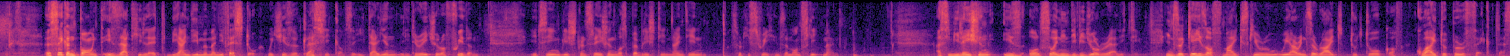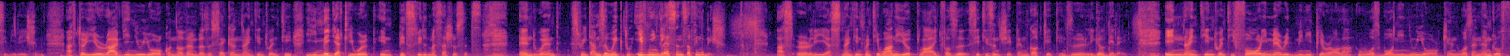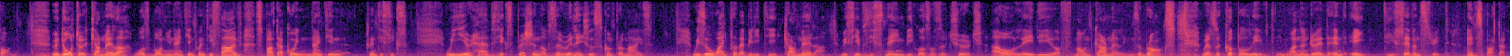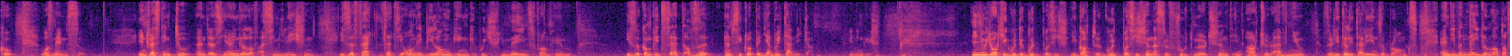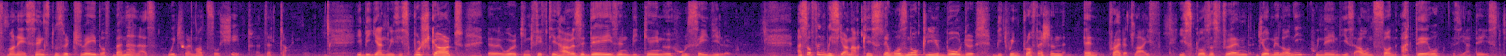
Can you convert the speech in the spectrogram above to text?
A second point is that he left behind him a manifesto, which is a classic of the Italian literature of freedom. Its English translation was published in 1933 in the Monthly Man. Assimilation is also an individual reality. In the case of Mike Schirru, we are in the right to talk of quite a perfect assimilation. After he arrived in New York on November the 2nd, 1920, he immediately worked in Pittsfield, Massachusetts, and went three times a week to evening lessons of English. As early as 1921, he applied for the citizenship and got it in the legal delay. In 1924, he married Minnie Pirola, who was born in New York and was an Anglophone. A daughter, Carmela, was born in 1925, Spartaco in 19 26, we here have the expression of the religious compromise. With a wide probability, Carmela received this name because of the church Our Lady of Mount Carmel in the Bronx, where the couple lived in 187th Street, and Spartaco was named so. Interesting too, under the angle of assimilation, is the fact that the only belonging which remains from him is a complete set of the Encyclopedia Britannica in English. In New York, he got, a good position, he got a good position as a fruit merchant in Arthur Avenue, the Little Italy in the Bronx, and even made a lot of money thanks to the trade of bananas, which were not so cheap at that time. He began with his pushcart, uh, working 15 hours a day, and became a wholesale dealer. As often with the anarchists, there was no clear border between profession and private life. His closest friend, Joe Meloni, who named his own son Ateo, the atheist,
